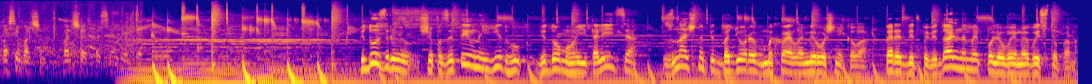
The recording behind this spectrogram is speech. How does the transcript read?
Спасибо большое. Большое спасибо. Підозрюю, що позитивний відгук відомого італійця значно підбадьорив Михайла Мірошнікова перед відповідальними польовими виступами.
